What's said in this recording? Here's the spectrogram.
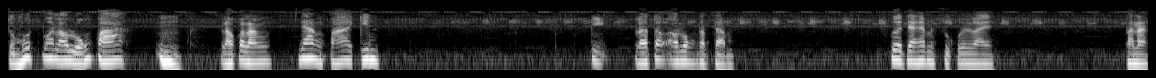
สมมุติว่าเราหลงปลาอืม เรากำลังย่างปลากินนี่เราต้องเอาลงต่ำๆเพื่อจะให้มันสุกไวๆปะนะ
